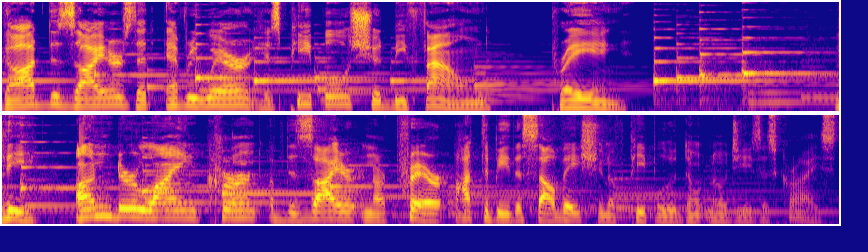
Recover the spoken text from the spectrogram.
God desires that everywhere his people should be found praying. The underlying current of desire in our prayer ought to be the salvation of people who don't know Jesus Christ.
